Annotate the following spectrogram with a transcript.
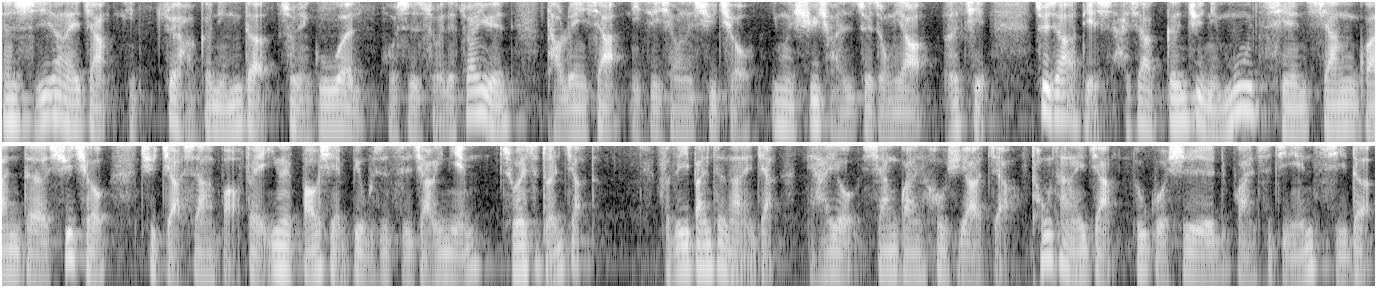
但是实际上来讲，你最好跟您的寿险顾问或是所谓的专员讨论一下你自己相关的需求，因为需求还是最重要，而且最重要的点是还是要根据你目前相关的需求去缴上保费，因为保险并不是只缴一年，除非是短缴的，否则一般正常来讲，你还有相关后续要缴。通常来讲，如果是不管是几年期的，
